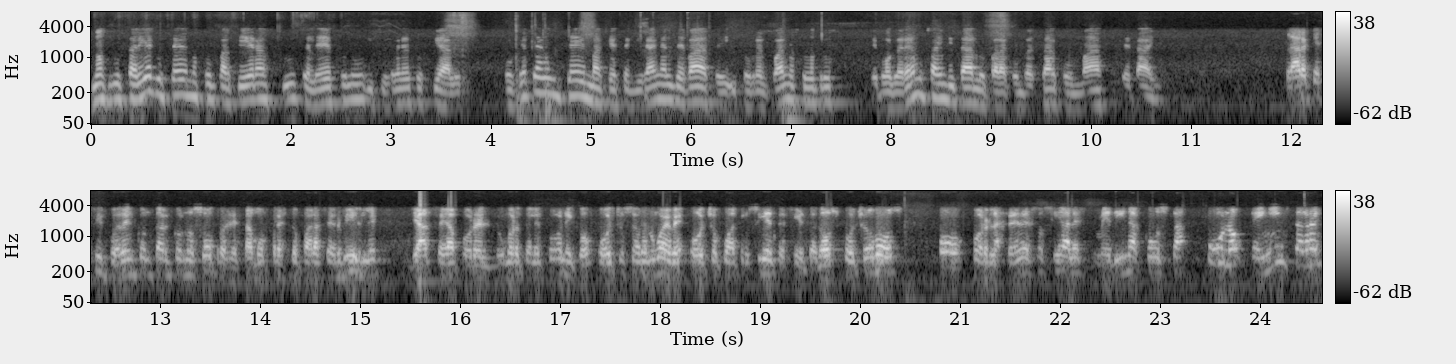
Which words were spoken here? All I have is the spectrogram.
Nos gustaría que ustedes nos compartieran su teléfono y sus redes sociales, porque este es un tema que seguirá en el debate y sobre el cual nosotros eh, volveremos a invitarlo para conversar con más detalles. Claro que sí, pueden contar con nosotros, estamos prestos para servirle, ya sea por el número telefónico 809-847-7282 o por las redes sociales Medina Costa 1 en Instagram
